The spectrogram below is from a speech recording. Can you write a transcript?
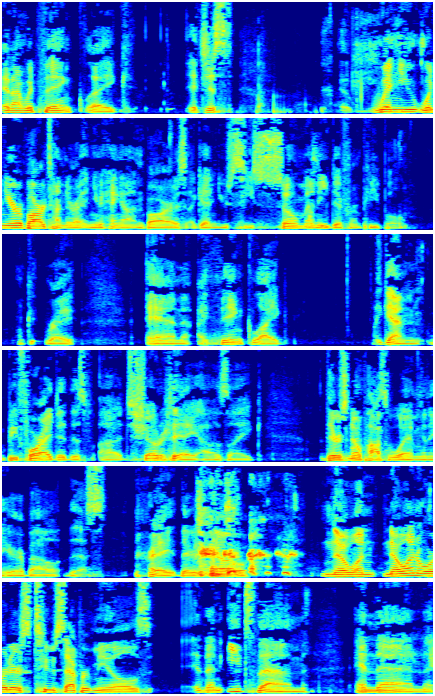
and I would think like, it just, when you, when you're a bartender right, and you hang out in bars, again, you see so many different people, okay, right? And I think like, again, before I did this uh, show today, I was like, there's no possible way I'm going to hear about this, right? There's no, no one, no one orders two separate meals and then eats them and then,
